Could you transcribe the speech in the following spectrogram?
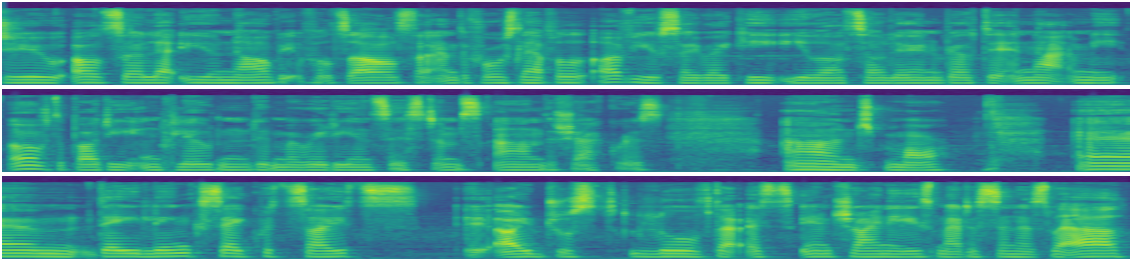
to also let you know, beautiful souls, that in the first level of Usui Reiki, you also learn about the anatomy of the body, including the meridian systems and the chakras, and more. Um, they link sacred sites I just love that it's in Chinese medicine as well.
